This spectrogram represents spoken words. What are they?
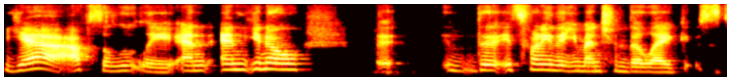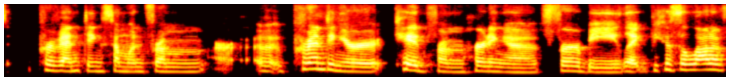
Yeah, absolutely. And, and, you know, eh, the it's funny that you mentioned the like preventing someone from uh, preventing your kid from hurting a furby like because a lot of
